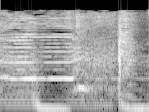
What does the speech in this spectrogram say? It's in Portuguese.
Taking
